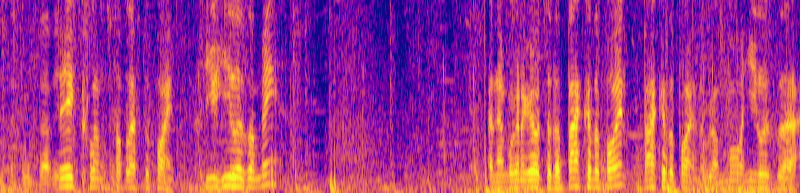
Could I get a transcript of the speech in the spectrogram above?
Two seconds, grab it. Big clumps top left the point. A few healers on me. And then we're gonna go to the back of the point. Back of the point. We've got more healers there.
